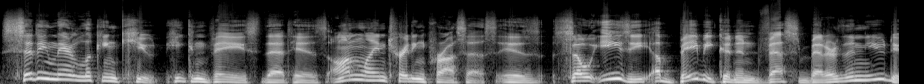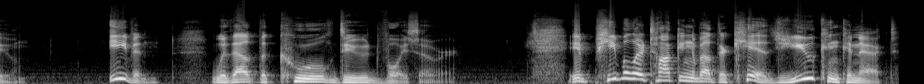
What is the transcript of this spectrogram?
Sitting there looking cute, he conveys that his online trading process is so easy a baby could invest better than you do, even without the cool dude voiceover. If people are talking about their kids, you can connect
